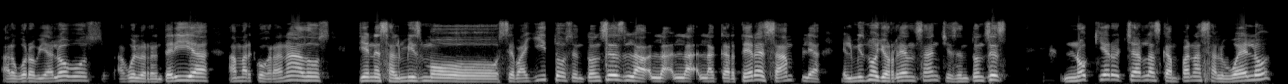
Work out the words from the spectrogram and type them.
al Güero Villalobos, a Wilber Rentería, a Marco Granados, tienes al mismo Ceballitos, entonces la, la, la, la cartera es amplia, el mismo Jorleán Sánchez, entonces no quiero echar las campanas al vuelo,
